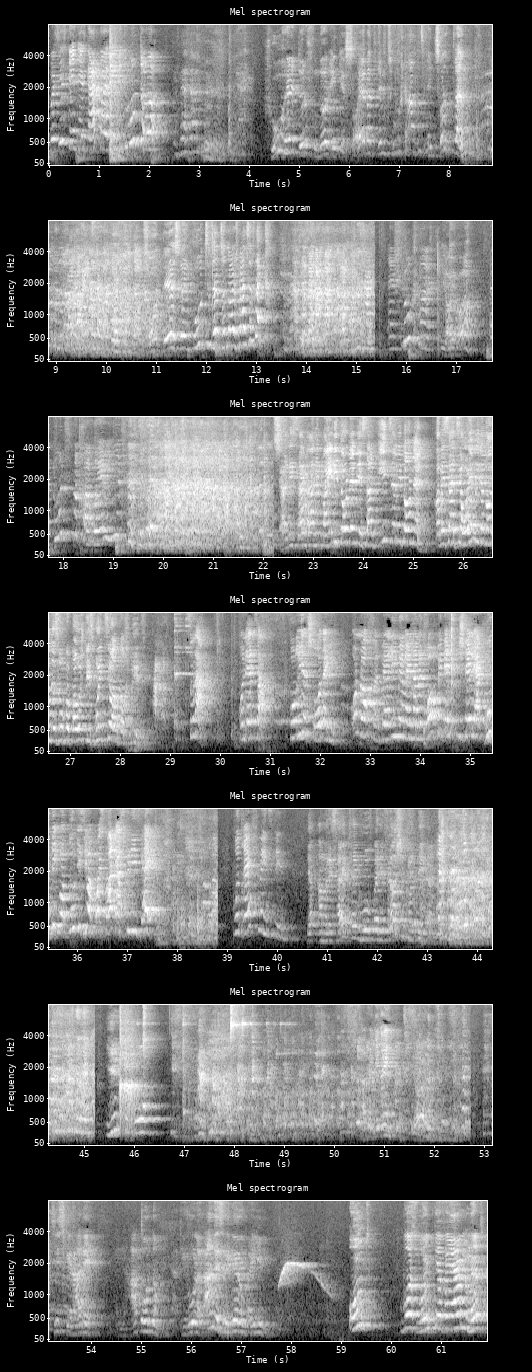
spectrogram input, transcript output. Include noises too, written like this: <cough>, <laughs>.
was ist denn das Gatterweine du da? Schuhe dürfen nur in gesäubertem Zustand entsorgt werden. Und deswegen putzen sie jetzt ein neues schwarzes weg. Ein Schluck mal, Ja, ja. da tunst mir kein ruiniert. Ja, das sind auch nicht meine Tonnen, das sind unsere Tonnen. Aber ihr seid ja alle miteinander so verbauscht, das wollt ihr einfach nicht. So da. Und jetzt auch. Vor ihr steht er hin. Und nachher werde ich mir in einer kompetenten Stelle erkundigen, ob du dieses Jahr alles da erst mit ins Geld. Wo treffen wir uns denn? Ja, am Recyclinghof bei den Flaschencontainern. <laughs> Irgendwo. Hab ich getrennt. Es ist gerade eine Abordnung der Tiroler Landesregierung bei ihm. Und was wollt ihr vererben, nicht?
